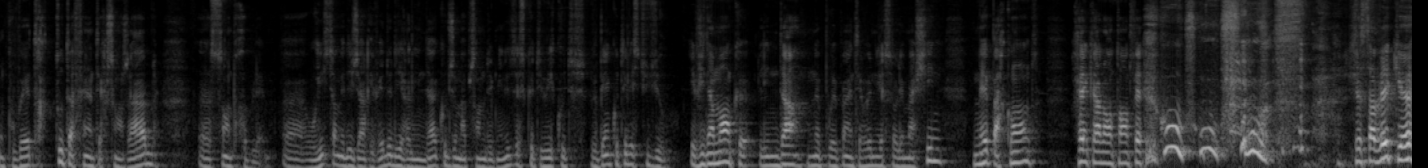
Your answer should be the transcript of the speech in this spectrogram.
on pouvait être tout à fait interchangeable. Euh, sans problème. Euh, oui, ça m'est déjà arrivé de dire à Linda, écoute, je m'absente deux minutes, est-ce que tu écoutes, veux bien écouter les studios Évidemment que Linda ne pouvait pas intervenir sur les machines, mais par contre, rien qu'à l'entendre faire ouh, ouh, ouh, je savais que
